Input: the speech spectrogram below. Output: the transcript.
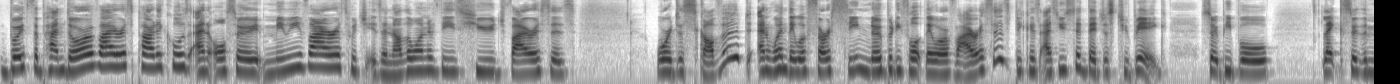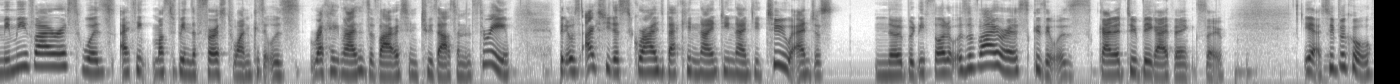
both the Pandora virus particles and also Mimivirus, which is another one of these huge viruses, were discovered. And when they were first seen, nobody thought they were viruses because, as you said, they're just too big. So people, like, so the Mimivirus was, I think, must have been the first one because it was recognized as a virus in 2003. But it was actually described back in 1992 and just nobody thought it was a virus because it was kind of too big, I think. So, yeah, super cool.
